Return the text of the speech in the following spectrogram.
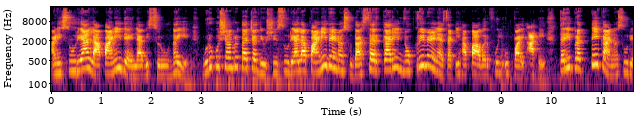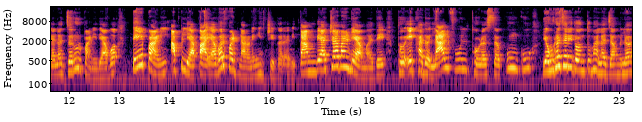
आणि सूर्याला पाणी द्यायला विसरू नये. गुरुपुष्यामृताच्या दिवशी सूर्याला पाणी देणं सुद्धा सरकारी नोकरी मिळण्यासाठी हा पॉवरफुल उपाय आहे. तरी प्रत्येकानं सूर्याला जरूर पाणी द्यावं. ते पाणी आपल्या पायावर पडणार नाही ह्याची करावी. तांब्याच्या भांड्यामध्ये थो एखादं लाल फूल थोडंसं कुंकू एवढं जरी दोन तुम्हाला जमलं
